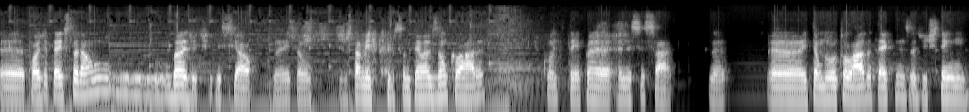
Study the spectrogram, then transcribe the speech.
é, pode até estourar um, um, budget inicial, né? Então, justamente porque você não tem uma visão clara de quanto tempo é, é necessário, né? Uh, então, do outro lado, técnicos, a gente tem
